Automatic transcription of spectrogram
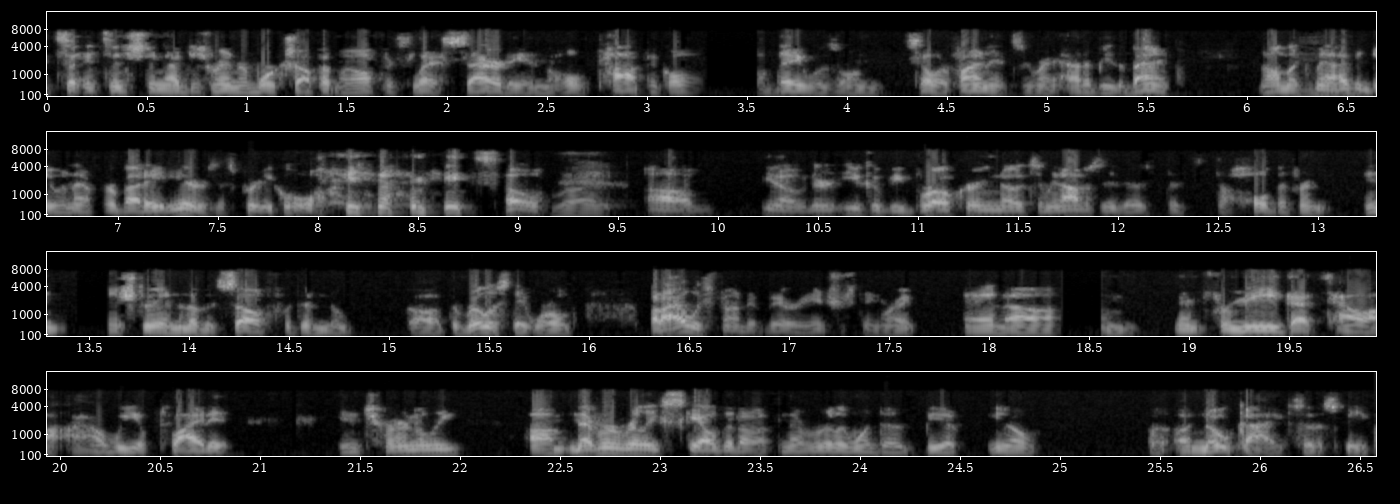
it's it's interesting. I just ran a workshop at my office last Saturday, and the whole topic all, all day was on seller financing, right? How to be the bank. And I'm like, man, I've been doing that for about eight years. It's pretty cool. you know what I mean? So, right. Um, you know, there, you could be brokering notes. I mean, obviously, there's, there's a whole different industry in and of itself within the, uh, the real estate world. But I always found it very interesting, right? And um, and for me, that's how how we applied it internally. Um, never really scaled it up. Never really wanted to be a you know a, a, note guy, so to speak.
